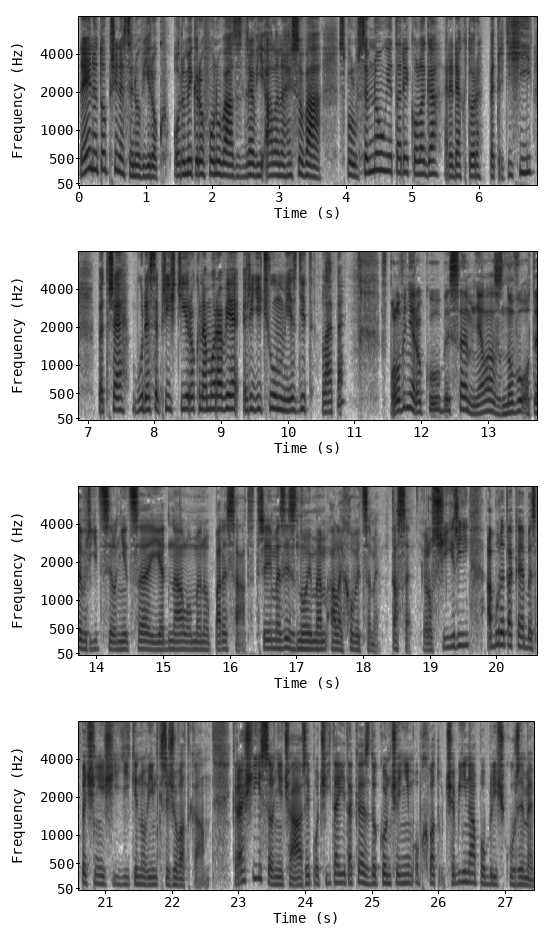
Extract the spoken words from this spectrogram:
Nejen to přinese nový rok. Od mikrofonu vás zdraví Alena Hesová. Spolu se mnou je tady kolega, redaktor Petr Tichý. Petře, bude se příští rok na Moravě řidičům jezdit lépe? V polovině roku by se měla znovu otevřít silnice 1 lomeno 53 mezi Znojmem a Lechovicemi. Ta se rozšíří a bude také bezpečnější díky novým křižovatkám. Krajší silničáři počítají také s dokončením obchvatu Čebína poblíž Kuřimy.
